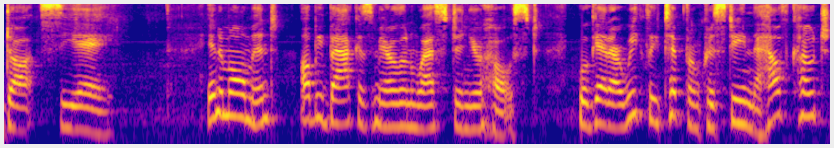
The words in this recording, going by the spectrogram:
dot C A. In a moment, I'll be back as Marilyn Weston, your host. We'll get our weekly tip from Christine, the health coach,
